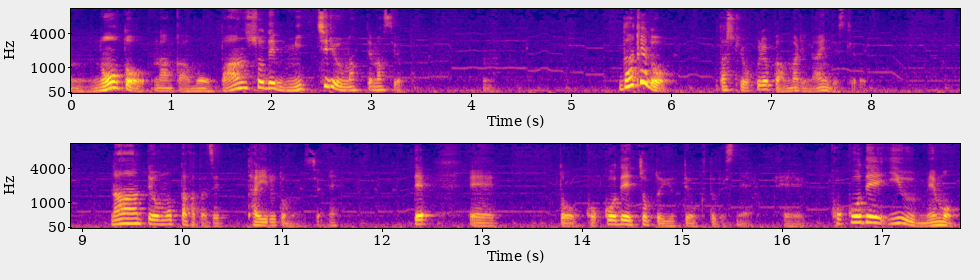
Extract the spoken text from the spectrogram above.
うん、ノートなんかもう板書でみっちり埋まってますよと、うん、だけど私記憶力あんまりないんですけど。なんて思った方絶対いると思うんですよね。でえー、っとここでちょっと言っておくとですね、えー、ここで言うメモ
